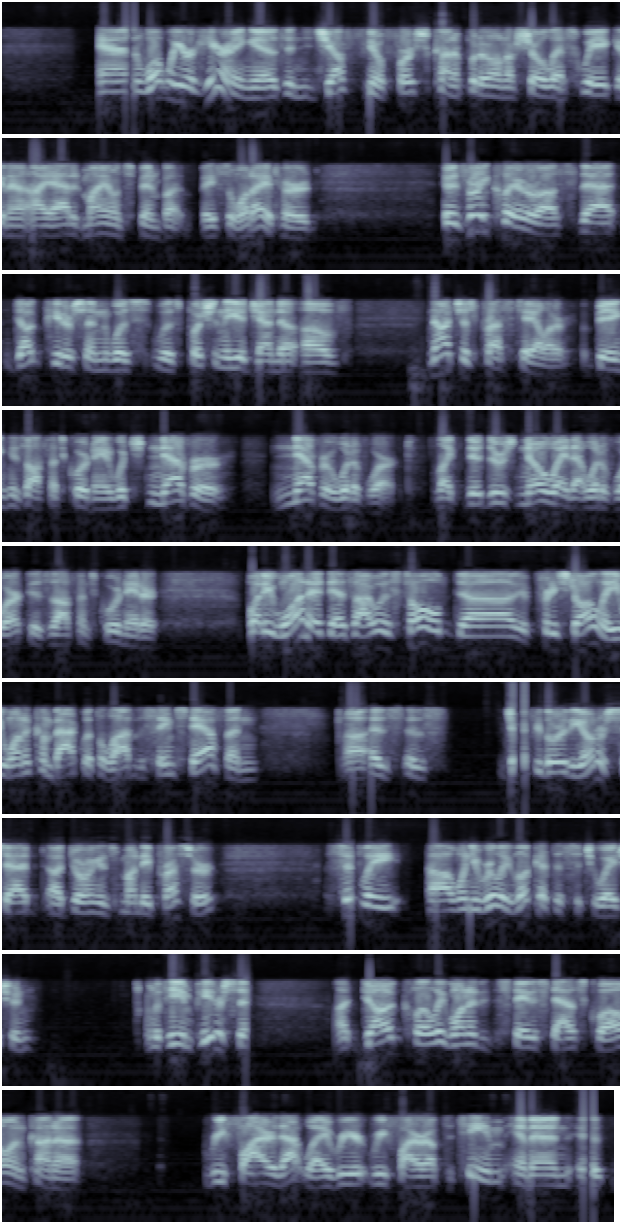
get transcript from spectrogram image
And what we were hearing is, and Jeff, you know, first kind of put it on our show last week, and I added my own spin, but based on what I had heard, it was very clear to us that Doug Pederson was was pushing the agenda of not just Press Taylor being his offense coordinator, which never, never would have worked. Like there, there's no way that would have worked as offense coordinator. But he wanted, as I was told uh, pretty strongly, he wanted to come back with a lot of the same staff. And uh, as, as Jeffrey Lurie, the owner, said uh, during his Monday presser, simply uh, when you really look at the situation with he and Pederson, uh, Doug clearly wanted to stay the status quo and kind of refire that way, re- refire up the team, and then it,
